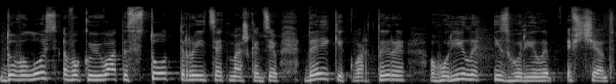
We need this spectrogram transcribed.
довелось евакуювати 130 мешканців. Деякі квартири горіли і згоріли вщент.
